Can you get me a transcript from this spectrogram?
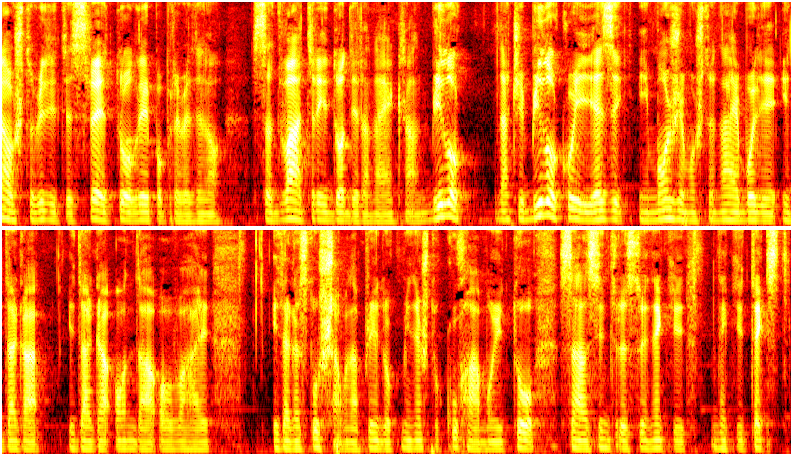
Kao što vidite, sve je to lijepo prevedeno sa dva, tri dodira na ekran. Bilo, znači, bilo koji jezik i možemo što je najbolje i da ga, i da ga onda ovaj i da ga slušamo, naprijed dok mi nešto kuhamo i to sad nas interesuje neki, neki tekst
